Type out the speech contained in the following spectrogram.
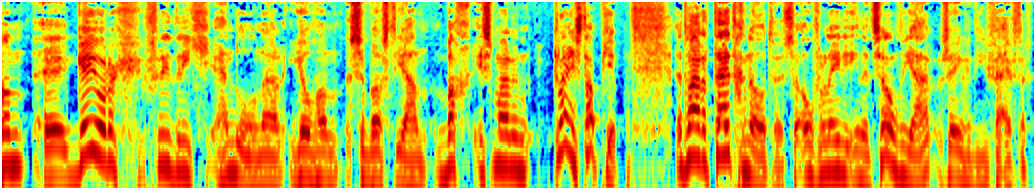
Van uh, Georg Friedrich Händel naar Johann Sebastian Bach is maar een klein stapje. Het waren tijdgenoten. Ze overleden in hetzelfde jaar, 1750.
